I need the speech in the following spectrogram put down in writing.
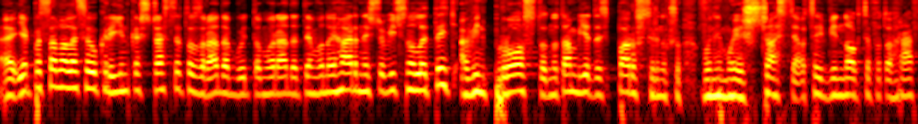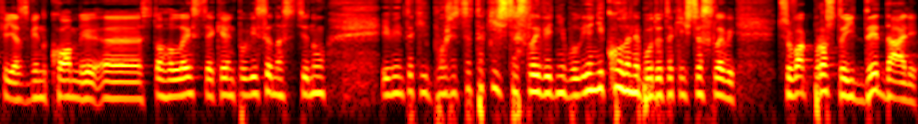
Е, як писала Леся Українка, щастя то зрада, будь тому рада, тим воно й гарне, що вічно летить, а він просто, ну там є десь пару сторінок, що вони моє щастя. Оцей вінок, це фотографія з вінком е, з того листя, яке він повісив на стіну. І він такий, Боже, це такі щасливі дні були. Я ніколи не буду такий щасливий. Чувак, просто йди далі.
